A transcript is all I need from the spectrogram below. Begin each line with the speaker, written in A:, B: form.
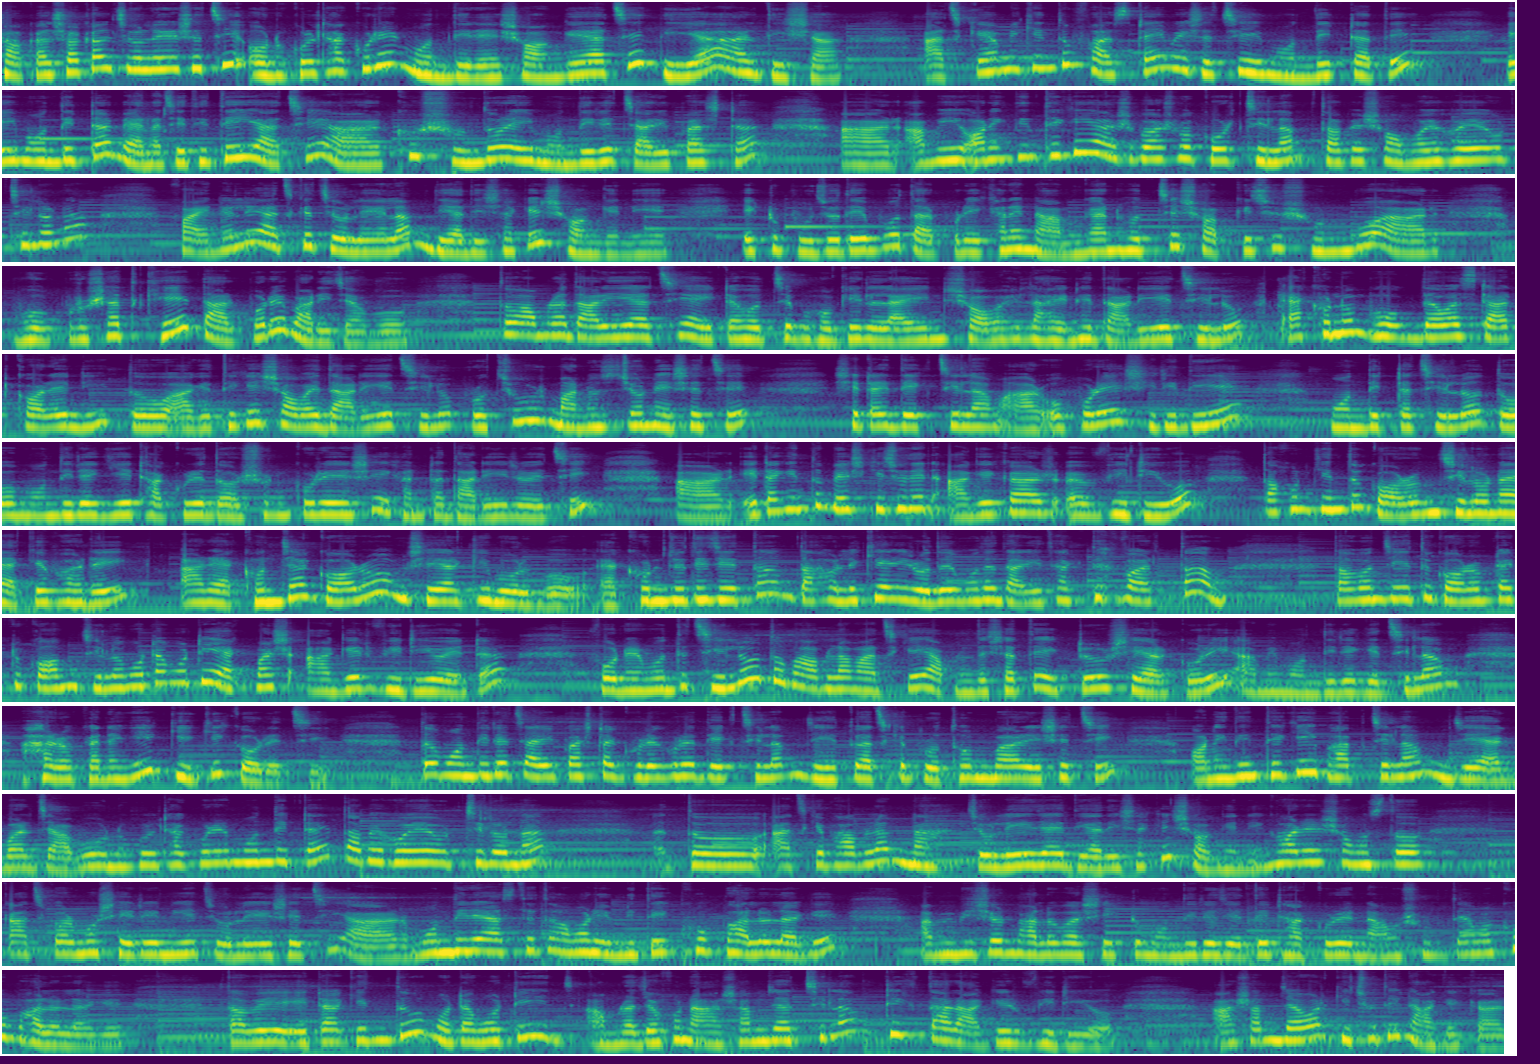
A: সকাল সকাল চলে এসেছি অনুকূল ঠাকুরের মন্দিরে। সঙ্গে আছে দিয়া আর দিশা। আজকে আমি কিন্তু ফার্স্ট টাইম এসেছি এই মন্দিরটাতে। এই মন্দিরটা বেনাচিতিতেই আছে আর খুব সুন্দর এই মন্দিরের চারিপাশটা। আর আমি অনেক দিন থেকেই আসব আসব করছিলাম, তবে সময় হয়ে উঠছিল না। ফাইনালি আজকে চলে এলাম দিয়া দিশাকে সঙ্গে নিয়ে। একটু পুজো দেবো, তারপরে এখানে নাম গান হচ্ছে সব কিছু শুনব আর ভোগ প্রসাদ খেয়ে তারপরে বাড়ি যাব। তো আমরা দাঁড়িয়ে আছি, এইটা হচ্ছে ভোগের লাইন, সবাই লাইনে দাঁড়িয়েছিল এখনও ভোগ দেওয়া স্টার্ট করেনি। তো আগে থেকেই সবাই দাঁড়িয়েছিল। প্রচুর মানুষজন এসেছে, সেটাই দেখছিলাম। আর ওপরে সিঁড়ি দিয়ে মন্দিরটা ছিল। তো মন্দিরে গিয়ে ঠাকুরের দর্শন করে এসে এখানটা দাঁড়িয়ে রয়েছি। আর এটা কিন্তু বেশ কিছুদিন আগেকার ভিডিও তখন কিন্তু গরম ছিল না একেবারেই। আর এখন যা গরম, সে আর কি বলব? এখন যদি যেতাম, তাহলে কি আর এই রোদের মধ্যে দাঁড়িয়ে থাকতে পারতাম? তখন যেহেতু গরমটা একটু কম ছিল, মোটামুটি এক মাস আগের ভিডিও এটা। ফোনের মধ্যে ছিল, তো ভাবলাম আজকে আপনাদের সাথে একটু শেয়ার করি। আমি মন্দিরে গেছিলাম আর ওখানে গিয়ে কী কী করেছি। তো মন্দিরের চারিপাশটা ঘুরে ঘুরে দেখছিলাম, যেহেতু আজকে প্রথমবার এসেছি। অনেকদিন থেকেই ভাবছিলাম যে একবার যাব অনুকূল ঠাকুরের মন্দিরটায়, তবে হয়ে উঠছিল না। তো আজকে ভাবলাম না চলেই যাই দিয়াদিশাকে সঙ্গে নিয়ে। ঘরের সমস্ত কাজকর্ম সেরে নিয়ে চলে এসেছি। আর মন্দিরে আসতে তো আমার এমনিতেই খুব ভালো লাগে। আমি ভীষণ ভালোবাসি একটু মন্দিরে যেতে, ঠাকুরের নাম শুনতে আমার খুব ভালো লাগে। তবে এটা কিন্তু মোটামুটি আমরা যখন আসাম যাচ্ছিলাম, ঠিক তার আগের ভিডিও। আসাম যাওয়ার কিছুদিন আগেকার।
